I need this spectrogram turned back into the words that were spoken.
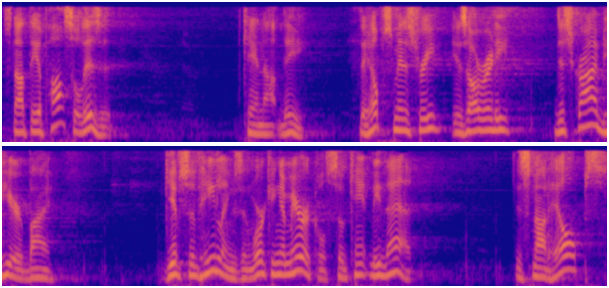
It's not the apostle, is it? Cannot be. The helps ministry is already described here by gifts of healings and working of miracles, so it can't be that. It's not helps.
